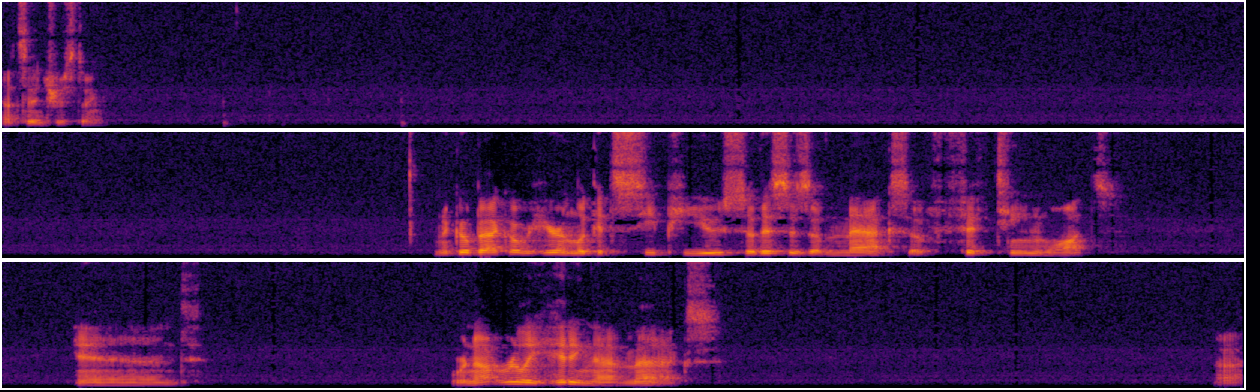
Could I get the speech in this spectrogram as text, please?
That's interesting. I'm going to go back over here and look at CPU. So this is a max of 15 watts. And we're not really hitting that max. Uh,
